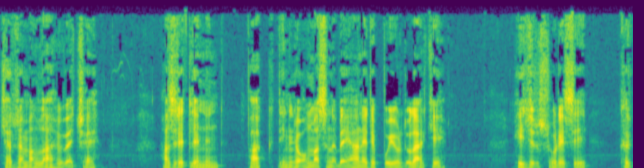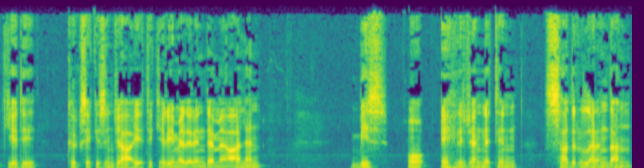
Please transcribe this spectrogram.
kerremallahu veçe Hazretlerinin pak dinli olmasını beyan edip buyurdular ki Hicr suresi 47 48. ayeti kerimelerinde mealen biz o ehli cennetin sadrlarından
